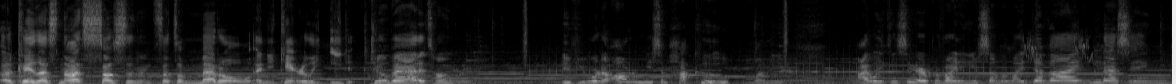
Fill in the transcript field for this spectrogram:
Okay, that's not sustenance. That's a metal, and you can't really eat it. Too bad it's hungry. If you were to offer me some haku money, I would consider providing you some of my divine blessing.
